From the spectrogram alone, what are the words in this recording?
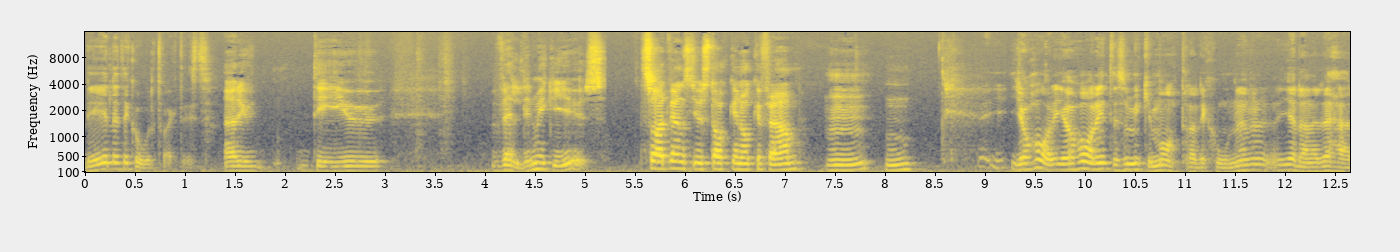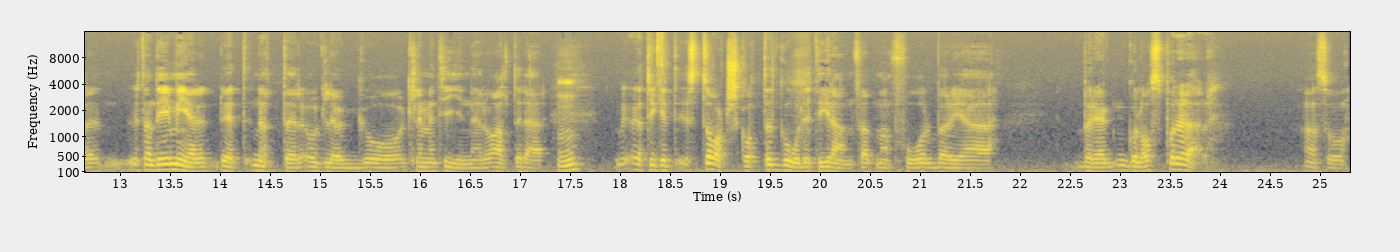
Det är lite coolt faktiskt. det är, ju, det är ju väldigt mycket ljus. Så adventsljusstaken åker fram. Mm. Mm. Jag, har, jag har inte så mycket mattraditioner gällande det här. Utan det är mer vet, nötter och glögg och clementiner och allt det där. Mm. Jag tycker att startskottet går lite grann för att man får börja, börja gå loss på det där. Alltså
